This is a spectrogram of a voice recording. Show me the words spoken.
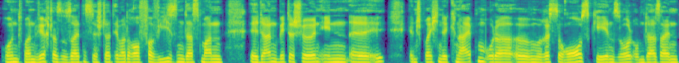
Und man wird also seitens der Stadt immer darauf verwiesen, dass man äh, dann bitteschön in äh, entsprechende Kneipen oder äh, Restaurants gehen soll, um da sein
